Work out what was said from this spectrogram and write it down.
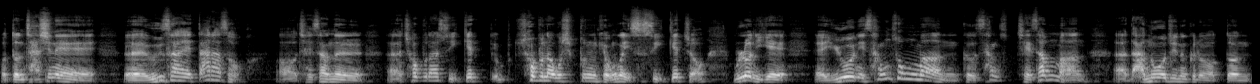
어떤 자신의 에, 의사에 따라서 어, 재산을 처분할 수 있겠, 처분하고 싶은 경우가 있을 수 있겠죠. 물론 이게 유언이 상속만, 그 상, 재산만 나누어지는 그런 어떤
